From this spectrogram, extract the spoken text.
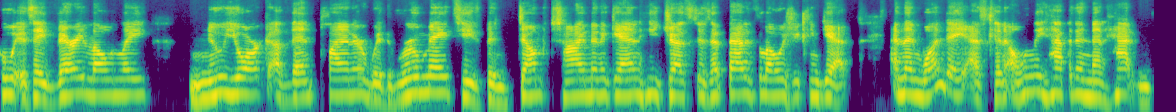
who is a very lonely, New York event planner with roommates. He's been dumped time and again. He just is about as low as you can get. And then one day, as can only happen in Manhattan,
